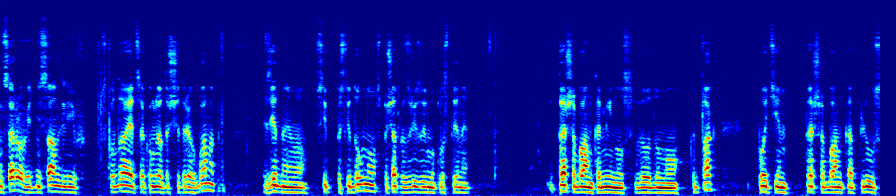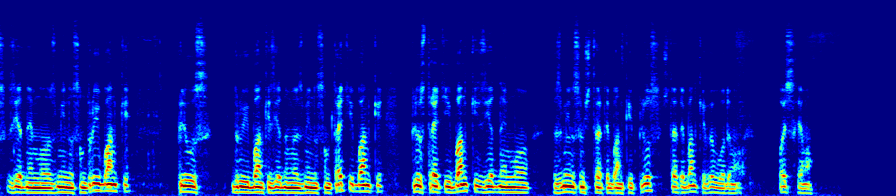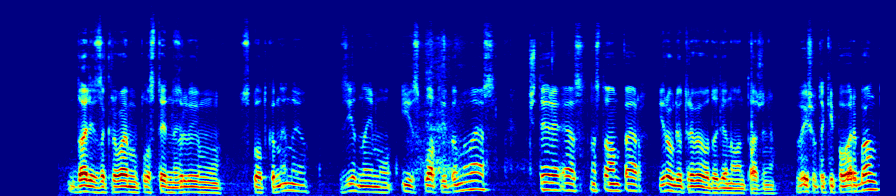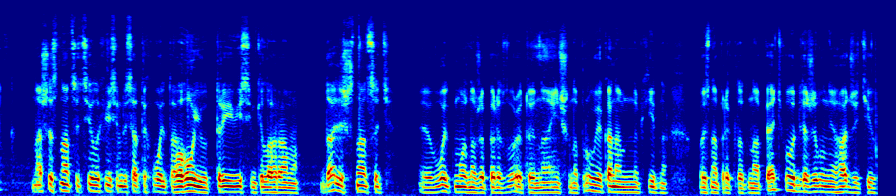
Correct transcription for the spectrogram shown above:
Консерва від Nissan Leaf. Складається акумулятор з 4 банок. З'єднуємо всі послідовно. Спочатку зрізуємо пластини. Перша банка мінус виводимо контакт. Потім перша банка плюс з'єднуємо з мінусом другої банки. Плюс другої банки з'єднуємо з мінусом третьої банки. Плюс третьої банки з'єднуємо з мінусом четвертої банки. Плюс четвертої банки виводимо. Ось схема. Далі закриваємо пластини, ізолюємо скло тканиною, з'єднуємо із платою БМС 4С на 100 А і роблю три виводи для навантаження. Вийшов такий павербанк на 16,8 вольта вагою 3,8 кг. Далі 16 вольт можна вже перетворити на іншу напругу, яка нам необхідна. Ось, наприклад, на 5 вольт для живлення гаджетів.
